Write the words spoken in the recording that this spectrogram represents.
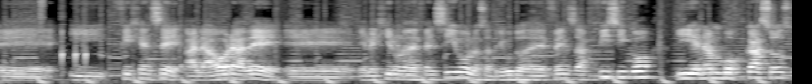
eh, y fíjense a la hora de eh, elegir uno defensivo, los atributos de defensa físico y en ambos casos,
